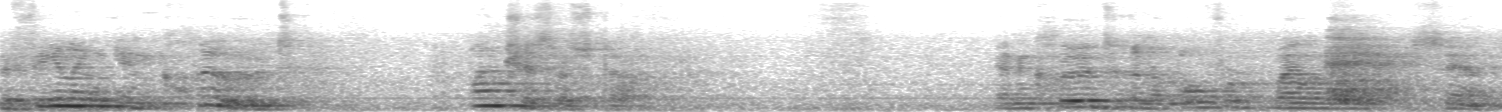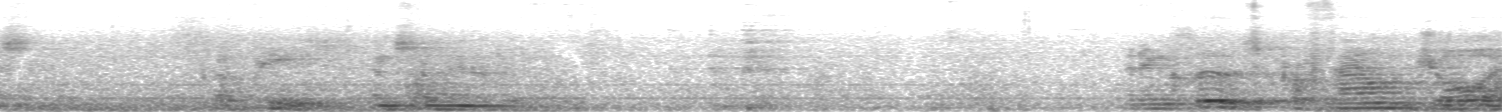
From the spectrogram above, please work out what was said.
The feeling includes bunches of stuff. It includes an overwhelming sense of peace and serenity. It includes profound joy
